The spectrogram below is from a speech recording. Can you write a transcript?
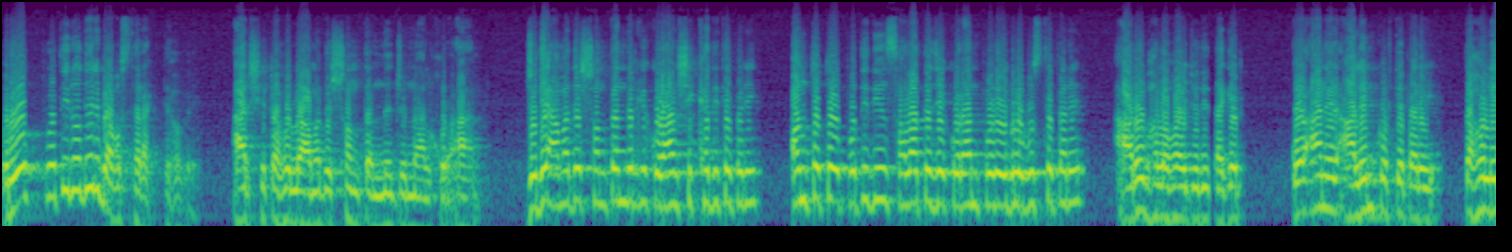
রোগ প্রতিরোধের ব্যবস্থা রাখতে হবে, আর সেটা হলো আমাদের সন্তানদের জন্য আল কোরআন যদি আমাদের সন্তানদেরকে কোরআন শিক্ষা দিতে পারি, অন্তত প্রতিদিন সালাতে যে কোরআন পড়ে এগুলো বুঝতে পারে আরও ভালো হয় যদি তাকে কোরআনের আলেম করতে পারে, তাহলে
